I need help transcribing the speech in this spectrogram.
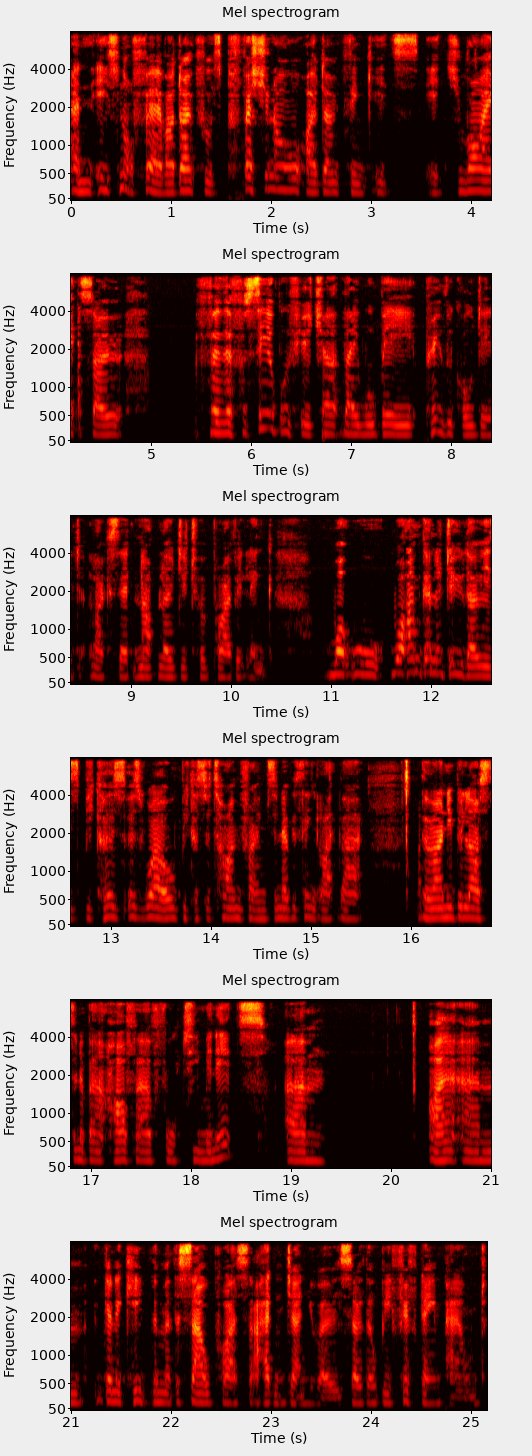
and it's not fair. I don't feel it's professional. I don't think it's it's right. So for the foreseeable future, they will be pre-recorded, like I said, and uploaded to a private link. What will what I'm going to do though is because as well because of time frames and everything like that, they'll only be lasting about half hour, 40 minutes. Um, I am going to keep them at the sale price that I had in January, so they'll be 15 pound.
